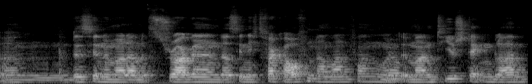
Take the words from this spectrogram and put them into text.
ähm, ein bisschen immer damit strugglen, dass sie nichts verkaufen am Anfang und ja. immer im Tier stecken bleiben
